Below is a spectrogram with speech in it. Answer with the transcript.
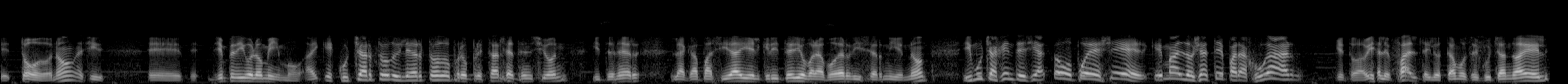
eh, todo, ¿no? Es decir, eh, siempre digo lo mismo, hay que escuchar todo y leer todo, pero prestarle atención y tener la capacidad y el criterio para poder discernir, ¿no? Y mucha gente decía, ¿cómo puede ser que Maldo ya esté para jugar? Que todavía le falta y lo estamos escuchando a él,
